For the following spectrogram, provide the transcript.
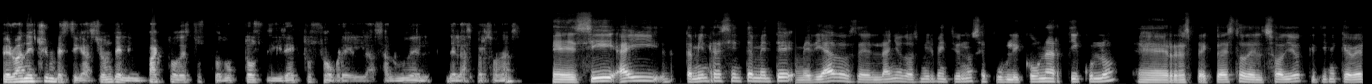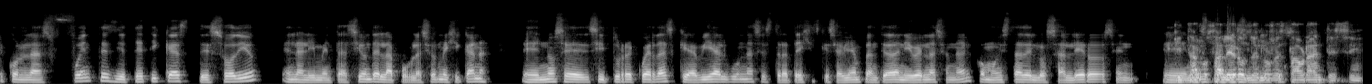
Pero han hecho investigación del impacto de estos productos directos sobre la salud de las personas. Eh, sí, hay también recientemente, a mediados del año 2021, se publicó un artículo eh, respecto a esto del sodio que tiene que ver con las fuentes dietéticas de sodio en la alimentación de la población mexicana. Eh, no sé si tú recuerdas que había algunas estrategias que se habían planteado a nivel nacional, como esta de los aleros en... Quitar los aleros de los restaurantes, sí.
